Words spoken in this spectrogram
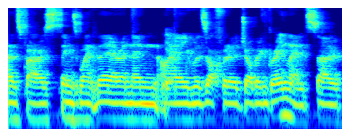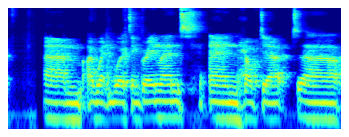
as far as things went there. And then I was offered a job in Greenland. So um, I went and worked in Greenland and helped out uh,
